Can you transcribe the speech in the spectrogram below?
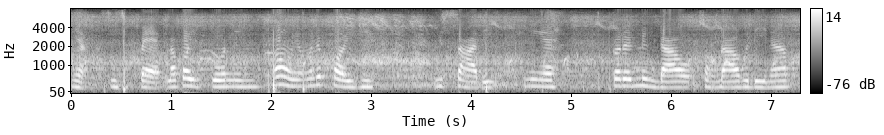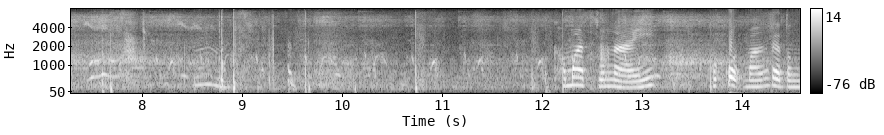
เนี่ย 48 แล้วก็อีกตัวหนึ่งอ้าวยังไม่ได้ปล่อยอีกวิสาดอีก นี่ไง ก็ได้หนึ่งดาวสองดาวพอดีนะครับอืมเขามาจากตรงไหน กดมาตั้งแต่ตรง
